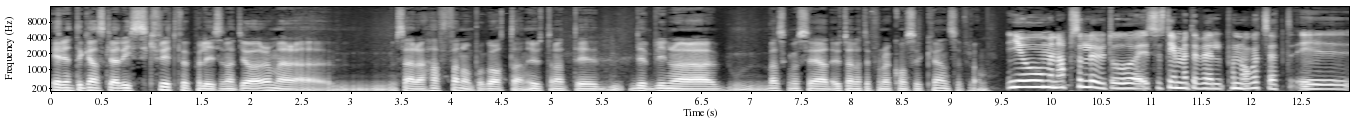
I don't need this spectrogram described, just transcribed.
är det inte ganska riskfritt för polisen att göra de här, så här haffa någon på gatan utan att det, det blir några, vad ska man säga, utan att det får några konsekvenser för dem? Jo, men absolut. Och systemet är väl på något sätt i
